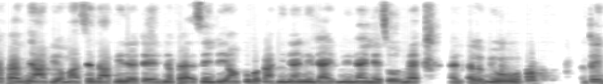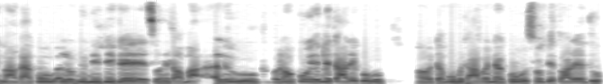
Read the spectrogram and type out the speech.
နှစ်ဖက်မျှပြီးတော့မှစဉ်းစားပေးတဲ့နှစ်ဖက်အစဉ်တရားကိုယ့်ဘက်ကညှိနှိုင်းနေတိုင်းနေနိုင်တယ်ဆိုပေမဲ့အဲ့လိုမျိုးအတိတ်မှာကကိုအဲ့လိုမျိုးနေပြီးခဲ့ရဆိုရင်တော့မှအဲ့လိုဘောနော်ကိုယ့်ရဲ့မေတ္တာတွေကို တမှုမထားဘဲနဲ့ကိုယ့်ကိုဆုတ်ပြသွားတဲ့သူ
